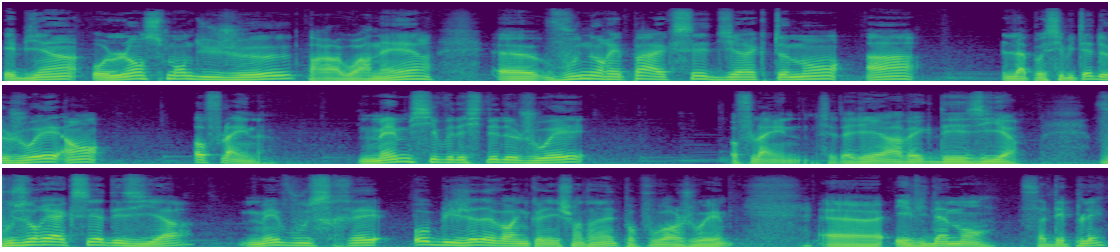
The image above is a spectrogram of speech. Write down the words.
eh bien, au lancement du jeu par Warner, vous n'aurez pas accès directement à la possibilité de jouer en offline même si vous décidez de jouer offline, c'est-à-dire avec des IA. Vous aurez accès à des IA, mais vous serez obligé d'avoir une connexion Internet pour pouvoir jouer. Euh, évidemment, ça déplaît,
